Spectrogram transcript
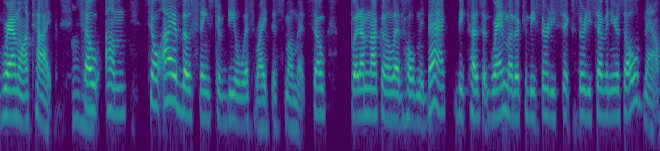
grandma type. Mm-hmm. So um so I have those things to deal with right this moment. So but I'm not going to let it hold me back because a grandmother can be 36, 37 years old now.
